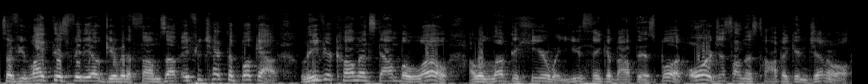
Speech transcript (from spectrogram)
So if you like this video, give it a thumbs up. If you check the book out, leave your comments down below. I would love to hear what you think about this book or just on this topic in general.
